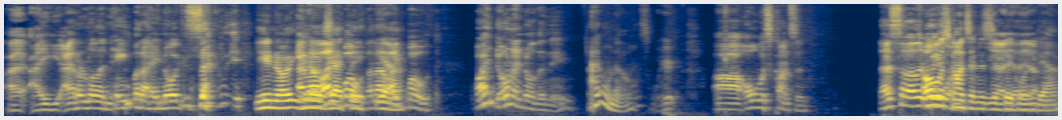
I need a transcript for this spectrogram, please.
I, I I don't know the name, but I know exactly. You know, you and know I like exactly. both. And yeah, I like both. Why don't I know the name? I don't know. That's weird. Uh, oh, Wisconsin. That's the other. Oh, Wisconsin one. is Yeah, a big yeah, one. yeah. Yeah.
